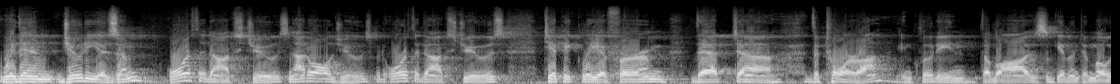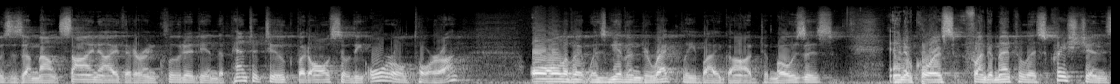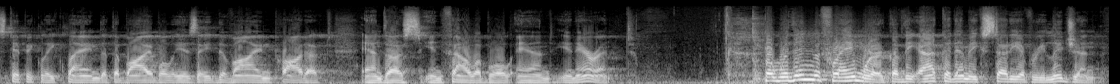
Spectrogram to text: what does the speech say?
Within Judaism, Orthodox Jews, not all Jews, but Orthodox Jews, typically affirm that uh, the Torah, including the laws given to Moses on Mount Sinai that are included in the Pentateuch, but also the oral Torah, all of it was given directly by God to Moses. And of course, fundamentalist Christians typically claim that the Bible is a divine product and thus infallible and inerrant. But within the framework of the academic study of religion,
